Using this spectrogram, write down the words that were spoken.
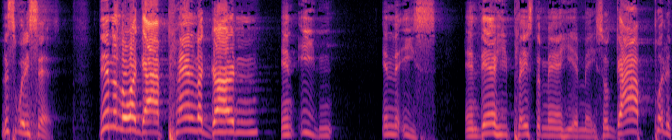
Listen to what he says. Then the Lord God planted a garden in Eden in the east, and there he placed the man he had made. So God put it,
